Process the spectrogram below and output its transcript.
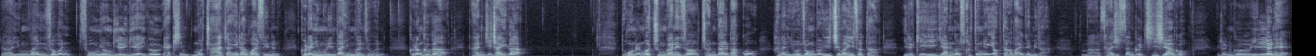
자, 윤관석은 송영길계의 그 핵심 뭐 좌장이라고 할 수 있는 그런 인물입니다. 윤관석은 그럼 그가 단지 자기가 돈을 뭐 중간에서 전달받고 하는 요 정도 위치만 있었다 이렇게 얘기하는 건 설득력이 없다고 봐야 됩니다. 아, 사실상 그 지시하고 이런 그 일련의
